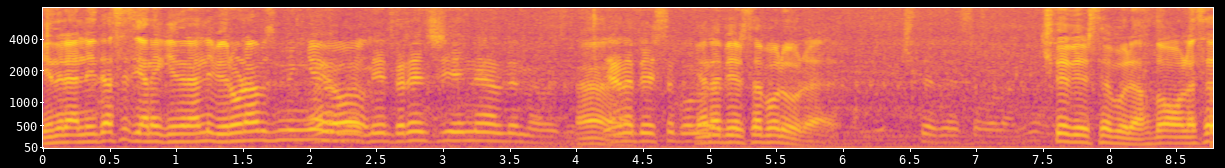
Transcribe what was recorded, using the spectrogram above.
generalnikdasiz yana generalnik beraveramizmi bunga yo Men birinchi o'zi. Ha. Yana bersa bo'ladi. yana bersa bo'laveradi ikkita bersa bo'ladi. ikkita bersa bo'ladi xudo xohlasa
